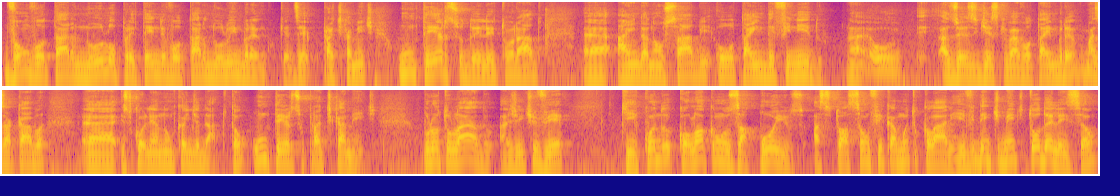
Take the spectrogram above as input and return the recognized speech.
vão votar nulo ou pretendem votar nulo em branco. Quer dizer, praticamente um terço do eleitorado eh, ainda não sabe ou está indefinido. Né? Ou às vezes diz que vai votar em branco, mas acaba eh, escolhendo um candidato. Então, um terço praticamente. Por outro lado, a gente vê que quando colocam os apoios, a situação fica muito clara. E, evidentemente, toda eleição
